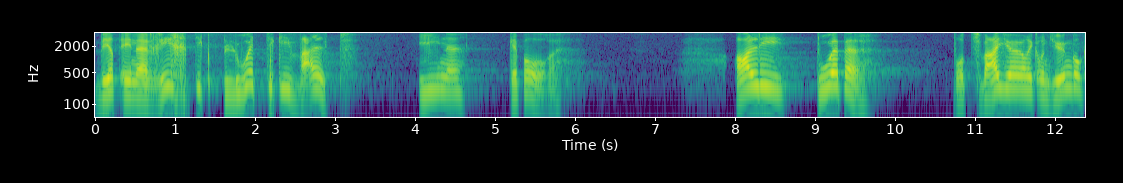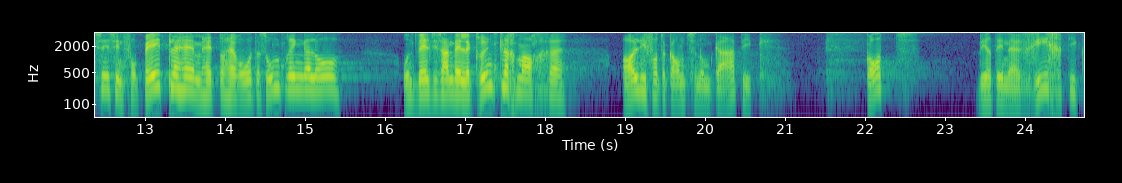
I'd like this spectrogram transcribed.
wird in eine richtig blutige Welt geboren. Alle Buben, die zweijährig und jünger sind, von Bethlehem hat der Herodes umbringen lassen. Und weil sie es dann gründlich machen alle von der ganzen Umgebung. Gott wird in eine richtig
